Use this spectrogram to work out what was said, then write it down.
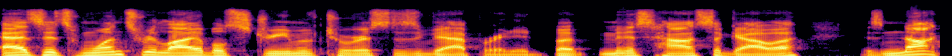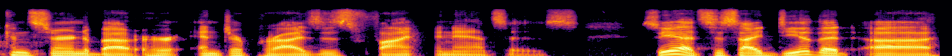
as its once reliable stream of tourists has evaporated, but Miss Hasegawa is not concerned about her enterprise's finances. So, yeah, it's this idea that uh,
